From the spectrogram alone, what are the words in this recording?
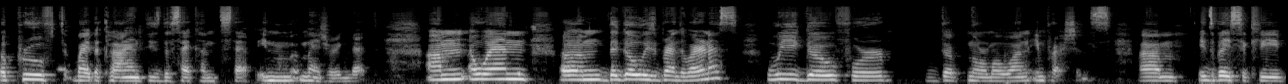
approved by the client is the second step in measuring that. Um, when um, the goal is brand awareness we go for the normal one impressions. Um, it's basically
